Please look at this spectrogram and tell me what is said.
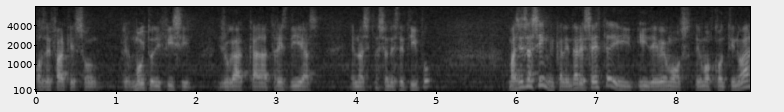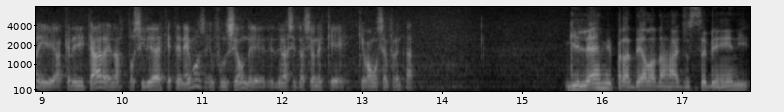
os desfalques são. É muito difícil jogar cada três dias em uma situação deste tipo. Mas es así, el calendario es este y debemos, debemos continuar y acreditar en las posibilidades que tenemos en función de, de, de que, que vamos enfrentar. Guilherme Pradella, da Rádio CBN.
